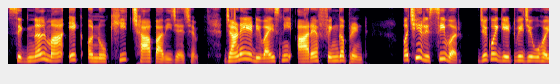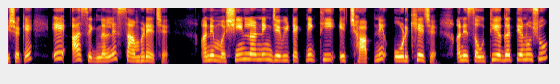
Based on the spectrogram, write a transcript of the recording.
સિગ્નલમાં એક અનોખી છાપ આવી જાય છે. જાણે એ ડિવાઇસની આરએફ ફિંગરપ્રિન્ટ. પછી રિસીવર. જે કોઈ ગેટવે જેવું હોઈ શકે, એ આ સિગ્નલને સાંભળે છે. અને મશીન લર્નિંગ જેવી ટેકનિકથી એ છાપને ઓળખે છે. અને સૌથી અગત્યનું શું?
